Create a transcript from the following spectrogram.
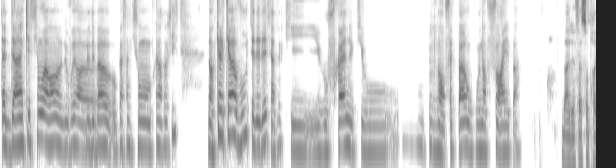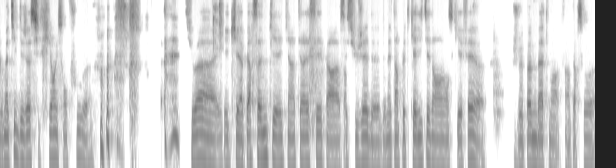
peut-être dernière question avant d'ouvrir euh, le débat aux personnes qui sont présentes aussi. Dans quel cas, vous, TDD, c'est un truc qui vous freine, qui vous, vous n'en faites pas ou vous n'en feriez pas? Bah, De façon pragmatique, déjà, si le client il s'en fout, tu vois, et qu'il n'y a personne qui est, intéressé par ces sujets de, mettre un peu de qualité dans, ce qui est fait, je ne veux pas me battre, moi. Enfin, perso,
